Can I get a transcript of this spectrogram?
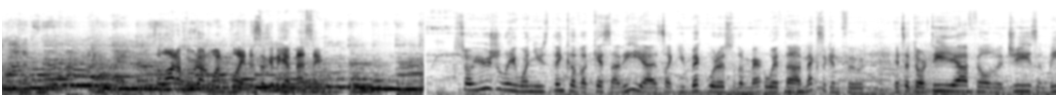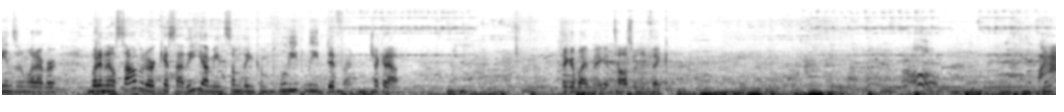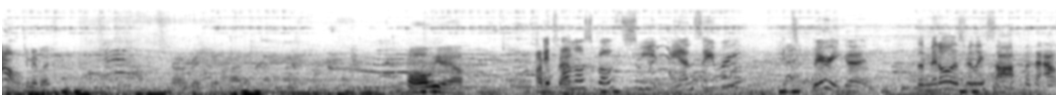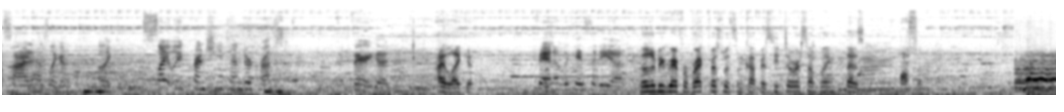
lot of stuff. It's a lot of food on one plate. This is gonna get messy. So usually when you think of a quesadilla, it's like ubiquitous with, Amer- with uh, Mexican food. It's a tortilla filled with cheese and beans and whatever. But in El Salvador, quesadilla means something completely different. Check it out. Take a bite, Megan. Tell us what you think. Oh. Wow. Give me a bite. Oh yeah. I'm a It's fan. almost both sweet and savory. It's very good. The middle is really soft, but the outside has like a like slightly crunchy, tender crust. Very good. I like it. Fan of the quesadilla. Those would be great for breakfast with some cafecito or something. That is mm-hmm. awesome. Oh,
